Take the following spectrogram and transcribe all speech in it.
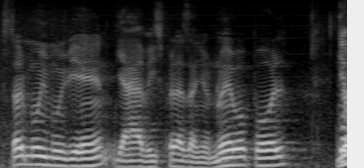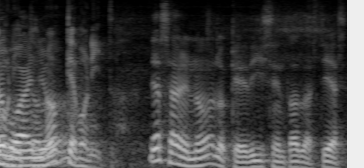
Estoy muy, muy bien. Ya vísperas de Año Nuevo, Paul. Qué Nuevo bonito, año. ¿no? Qué bonito. Ya saben, ¿no? Lo que dicen todas las tías.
